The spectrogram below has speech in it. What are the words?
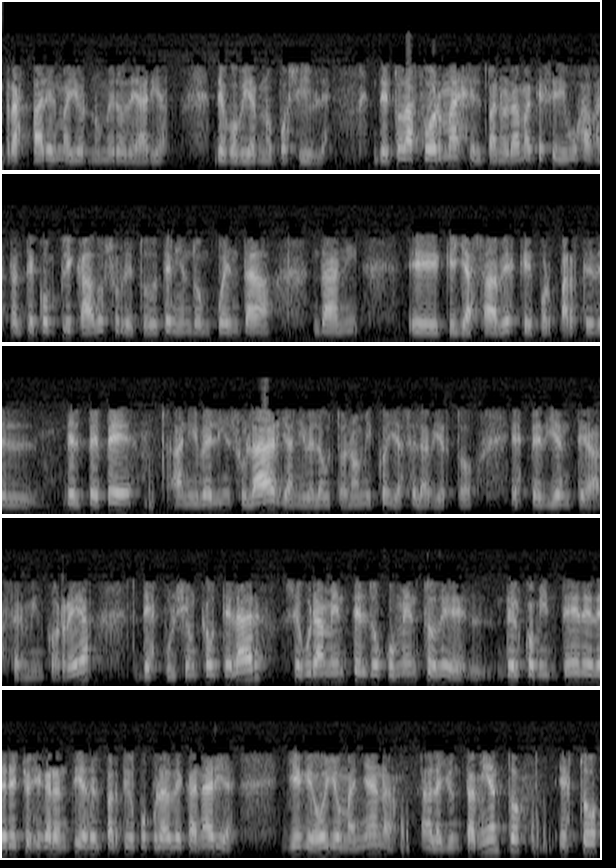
raspar el mayor número de áreas de gobierno posible. De todas formas, el panorama que se dibuja es bastante complicado, sobre todo teniendo en cuenta, Dani, eh, que ya sabes que por parte del, del, PP a nivel insular y a nivel autonómico ya se le ha abierto expediente a Fermín Correa de expulsión cautelar. Seguramente el documento de, del Comité de Derechos y Garantías del Partido Popular de Canarias llegue hoy o mañana al ayuntamiento. Esto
